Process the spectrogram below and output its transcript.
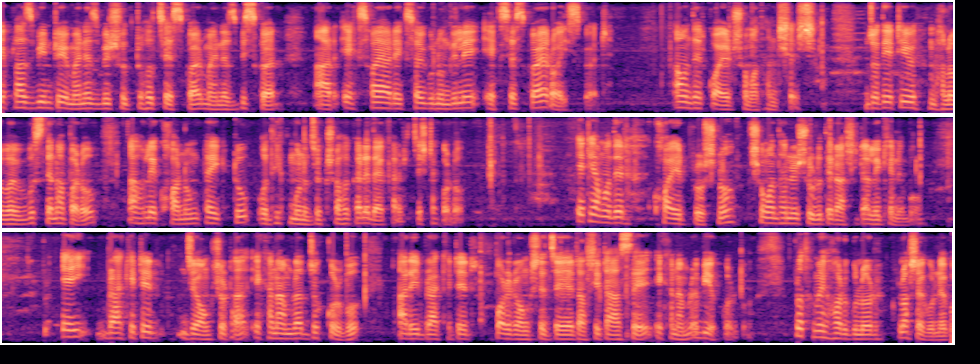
A plus B into A minus বির সূত্র হচ্ছে স্কোয়ার মাইনাস বি স্কোয়ার আর এক্স হয় আর এক্স হয় গুণন দিলে এক্স স্কোয়ার ওয়াই স্কোয়ার আমাদের কয়ের সমাধান শেষ। যদি এটি ভালোভাবে বুঝতে না পারো, তাহলে খননটা একটু অধিক মনোযোগ সহকারে দেখার চেষ্টা করো। এটি আমাদের ক্ষয়ের প্রশ্ন। সমাধানের শুরুতে রাশিটা লিখে নেব। এই ব্র্যাকেটের যে অংশটা, এখানে আমরা যোগ করব আর এই ব্র্যাকেটের পরের অংশে যে রাশিটা আছে, এখানে আমরা বিয়োগ করব। প্রথমে হরগুলোর লসাগু নেব।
